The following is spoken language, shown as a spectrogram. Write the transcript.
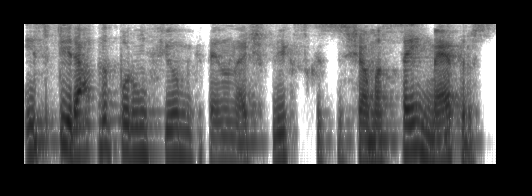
inspirado por um filme que tem no Netflix que se chama 100 Metros,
